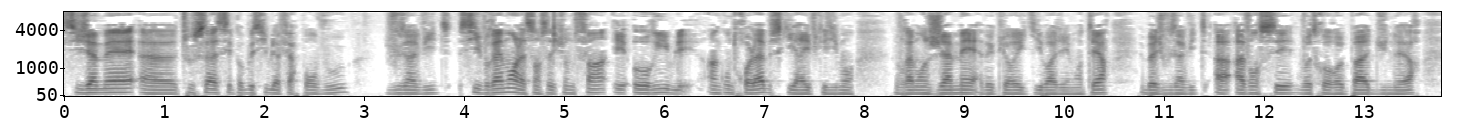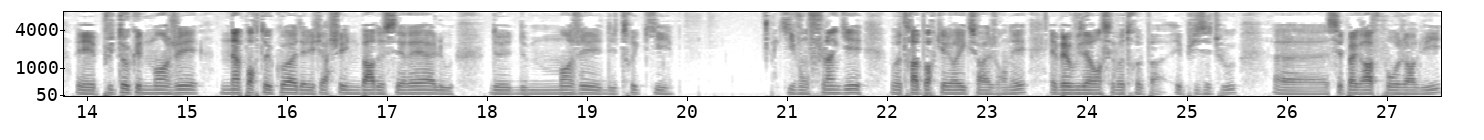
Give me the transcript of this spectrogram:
si jamais euh, tout ça c'est pas possible à faire pour vous, je vous invite, si vraiment la sensation de faim est horrible et incontrôlable, ce qui arrive quasiment vraiment jamais avec le rééquilibrage alimentaire, eh ben, je vous invite à avancer votre repas d'une heure. Et plutôt que de manger n'importe quoi, d'aller chercher une barre de céréales ou de, manger des trucs qui qui vont flinguer votre apport calorique sur la journée, eh ben vous avancez votre repas. Et puis c'est tout. Euh, c'est pas grave pour aujourd'hui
